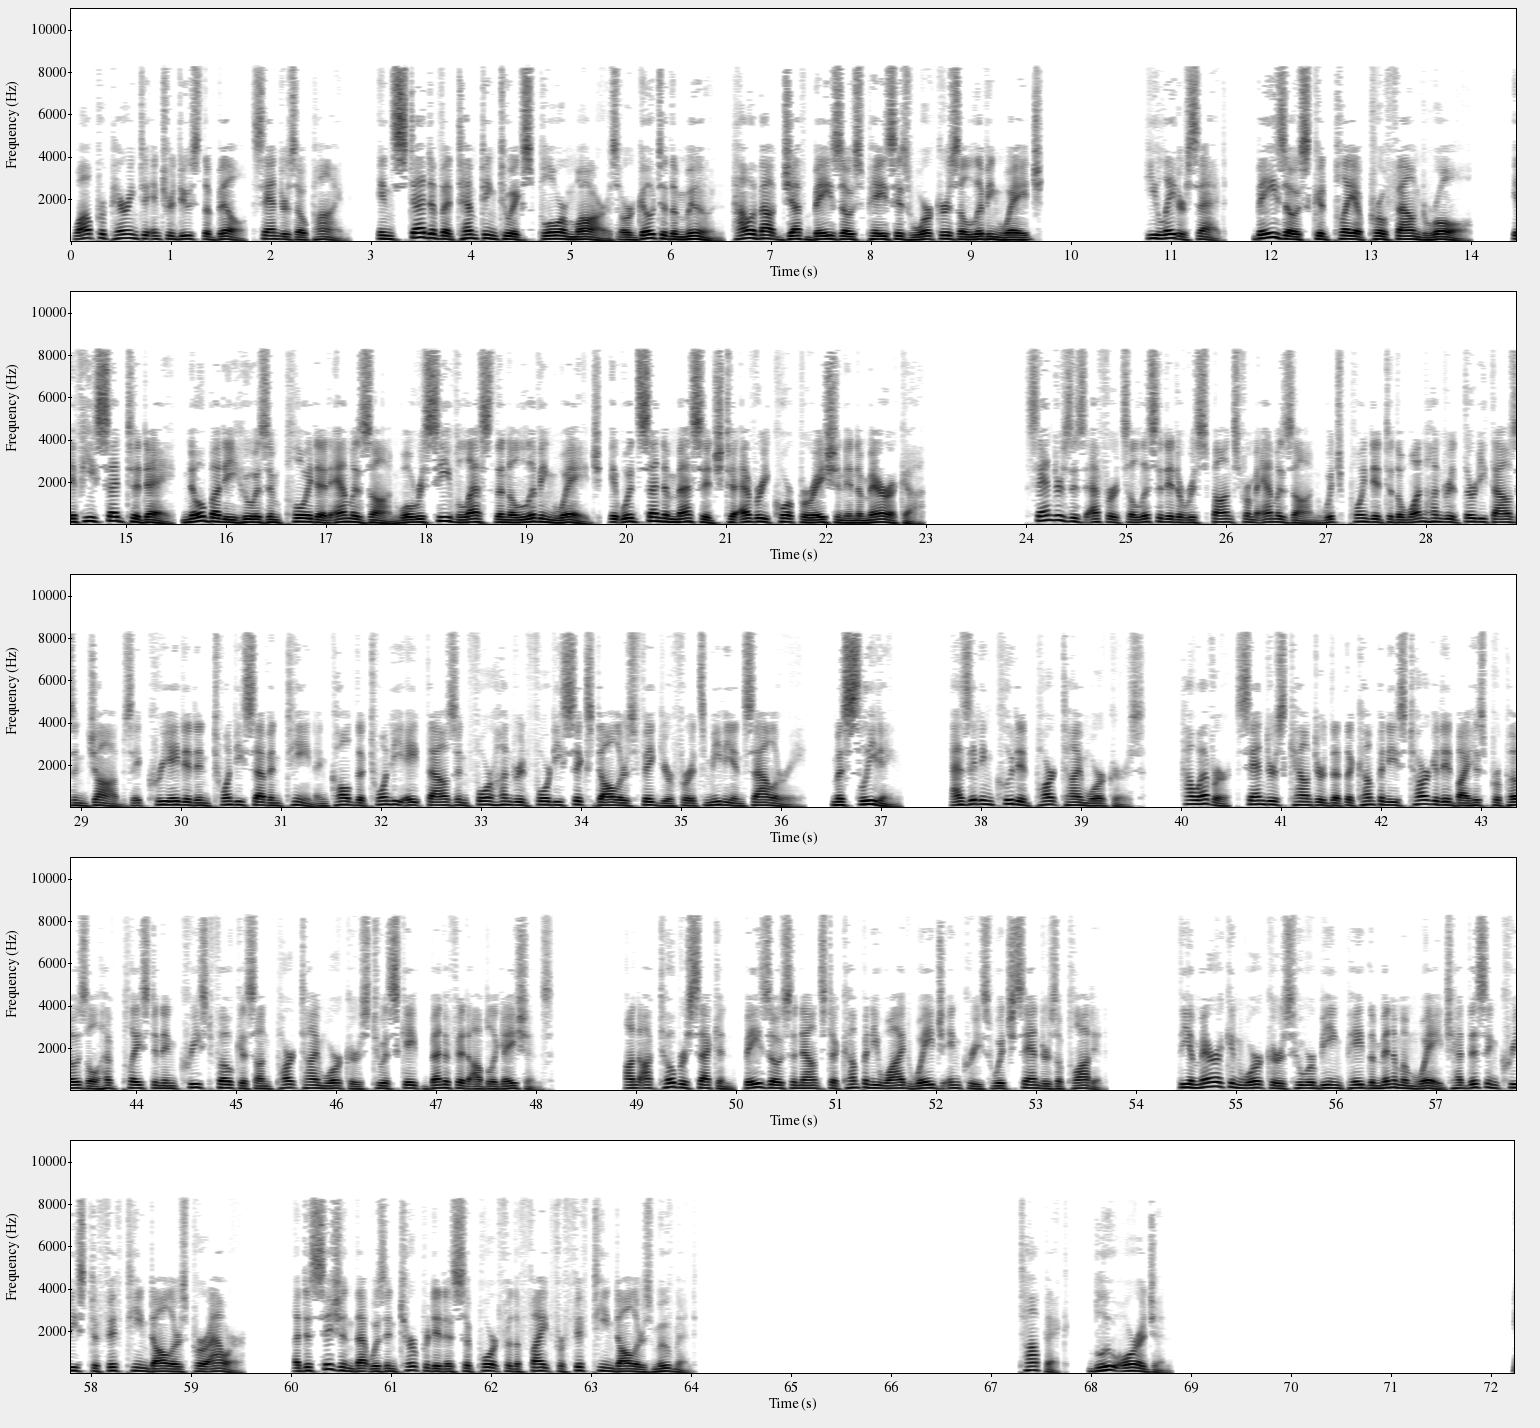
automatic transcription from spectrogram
While preparing to introduce the bill, Sanders opined, "...instead of attempting to explore Mars or go to the Moon, how about Jeff Bezos pays his workers a living wage?" He later said, "...Bezos could play a profound role. If he said today, nobody who is employed at Amazon will receive less than a living wage, it would send a message to every corporation in America." Sanders's efforts elicited a response from Amazon which pointed to the 130,000 jobs it created in 2017 and called the $28,446 figure for its median salary, "...misleading", as it included part-time workers. However, Sanders countered that the companies targeted by his proposal have placed an increased focus on part-time workers to escape benefit obligations. On October 2, Bezos announced a company-wide wage increase which Sanders applauded. The American workers who were being paid the minimum wage had this increased to $15 per hour—a decision that was interpreted as support for the Fight for $15 movement. Blue Origin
